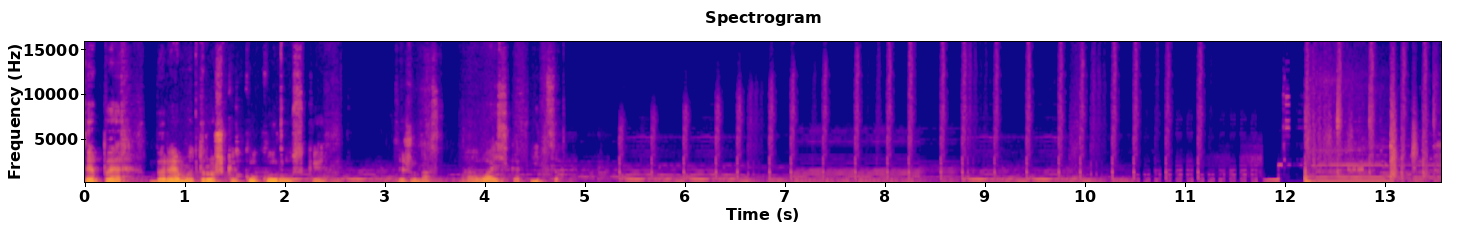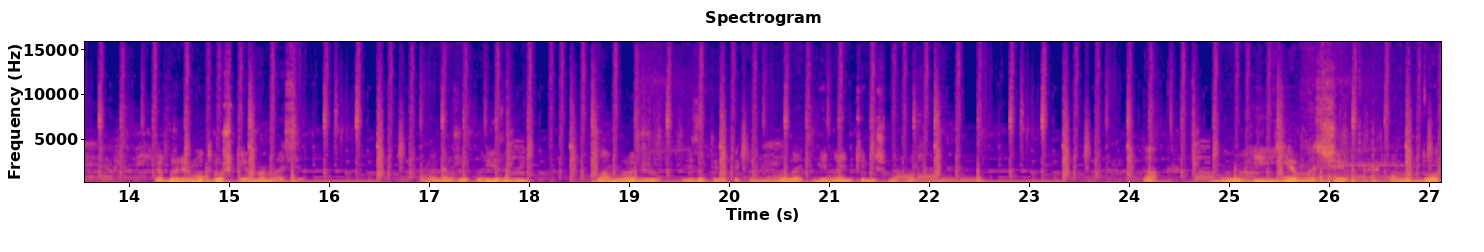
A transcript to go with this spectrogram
Тепер беремо трошки кукурузки. Це ж у нас гавайська піца. Та беремо трошки ананасів. У мене вже порізаний. Вам раджу різати такими міленькими шматочками. Так, ну і є в нас ще помідор.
